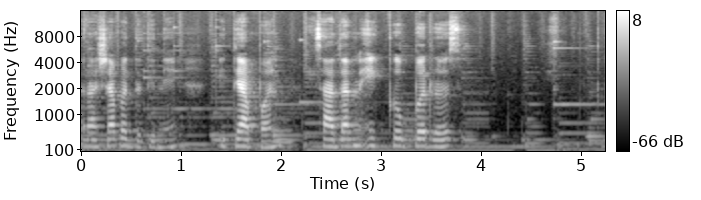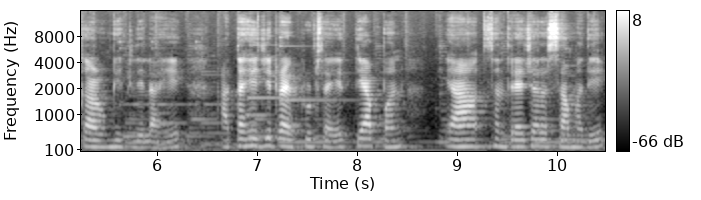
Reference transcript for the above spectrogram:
तर अशा पद्धतीने इथे आपण साधारण एक कपभर रस गाळून घेतलेला आहे. आता हे जे ड्रायफ्रूट्स आहेत ते आपण या संत्र्याच्या रसामध्ये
